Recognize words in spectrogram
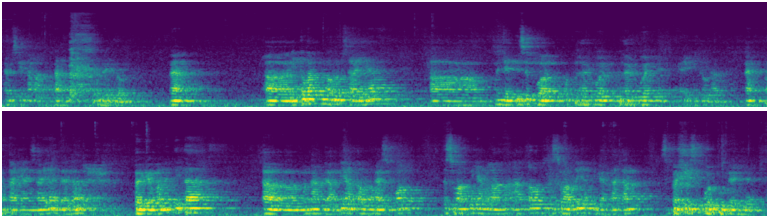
harus kita lakukan seperti itu. Nah, uh, itu kan menurut saya uh, menjadi sebuah kebaruan kebaruan ya, kayak gitu kan. Nah, pertanyaan saya adalah bagaimana kita uh, menanggapi atau merespon sesuatu yang lama atau sesuatu yang dikatakan sebagai sebuah budaya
